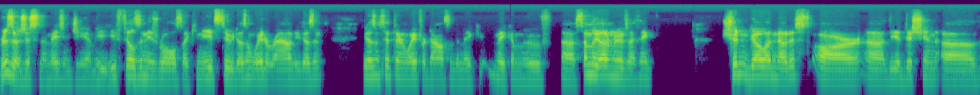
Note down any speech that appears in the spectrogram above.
Rizzo is just an amazing GM. He he fills in these roles like he needs to. He doesn't wait around. He doesn't he doesn't sit there and wait for Donaldson to make make a move. Uh, some of the other moves I think shouldn't go unnoticed are uh, the addition of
